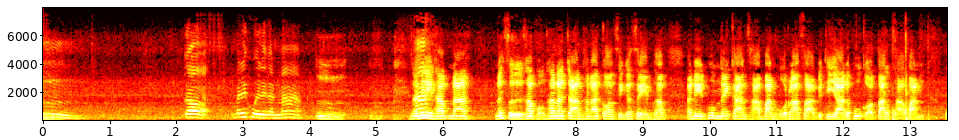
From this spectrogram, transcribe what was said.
อืม ม ก็ไม่ได้คุยอะไรกันมาก อืมและนี่ครับนะ หนังสือครับของท่านอาจารย์ธนกรสิงห์เกษมครับ อดีตผู้อำนวยการสถาบันโหราศาสตร์วิทยา และผู้ก่อตั้งสถาบันโห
